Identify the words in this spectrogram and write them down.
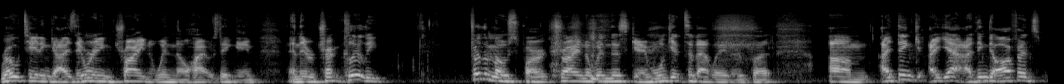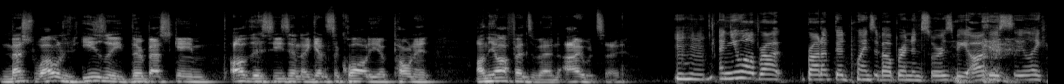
rotating guys. They weren't even trying to win the Ohio State game, and they were try- clearly, for the most part, trying to win this game. We'll get to that later, but. Um, I think, uh, yeah, I think the offense meshed well and was easily their best game of this season against a quality opponent on the offensive end. I would say. And you all brought brought up good points about Brendan Sorsby. Obviously, like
